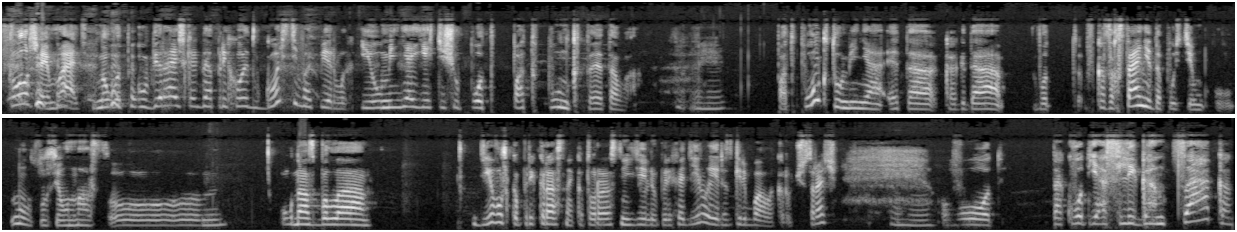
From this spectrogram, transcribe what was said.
Слушай, мать, ну вот убираешь, когда приходят в гости, во-первых, и у меня есть еще под, подпункт этого. Подпункт у меня это когда вот в Казахстане, допустим, ну, смысле, у нас у нас была девушка прекрасная, которая раз в неделю приходила и разгребала, короче, срач. Угу. Вот. Так вот, я слегонца, как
